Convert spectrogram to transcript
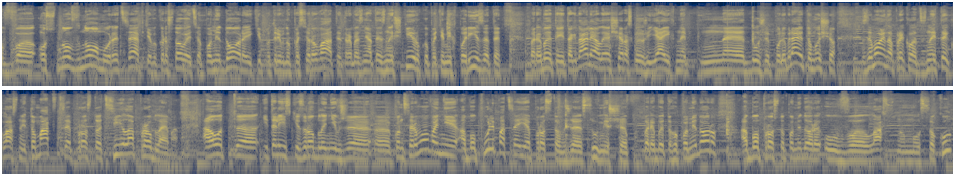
в основному рецепті використовуються помідори, які потрібно пасірувати. Треба зняти з них шкірку, потім їх порізати, перебити і так далі. Але я ще раз кажу, я їх не, не дуже полюбляю, тому що зимою, наприклад, знайти класний томат це просто ціла проблема. А от е, італійські зроблені вже е, консервовані, або пульпа це є просто вже суміш перебитого помідору, або просто помідори у власному соку.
